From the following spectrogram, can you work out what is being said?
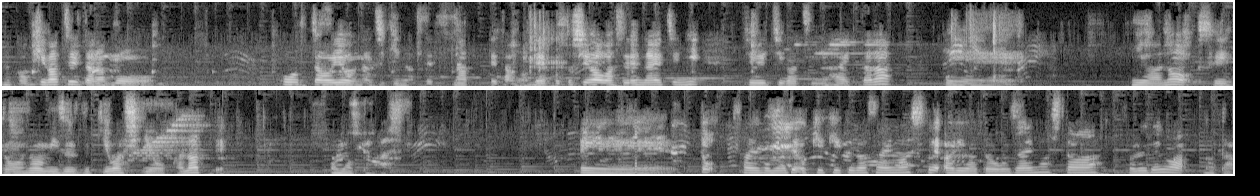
なんか気がついたらもう、凍っちゃうような時期になって、なってたので、今年は忘れないうちに、11月に入ったら、えー、庭の水道の水拭きはしようかなって思ってます。えーと、最後までお聴きくださいましてありがとうございました。それではまた。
